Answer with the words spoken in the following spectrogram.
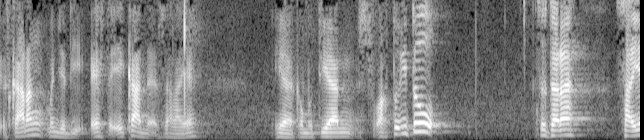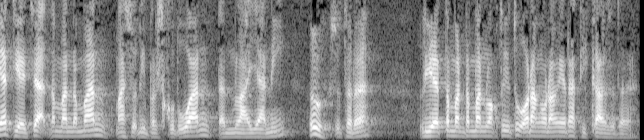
Sekarang menjadi STIK enggak salah ya. Ya kemudian waktu itu, saudara, saya diajak teman-teman masuk di persekutuan dan melayani. Uh, saudara, Lihat teman-teman waktu itu orang-orang yang radikal, saudara.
